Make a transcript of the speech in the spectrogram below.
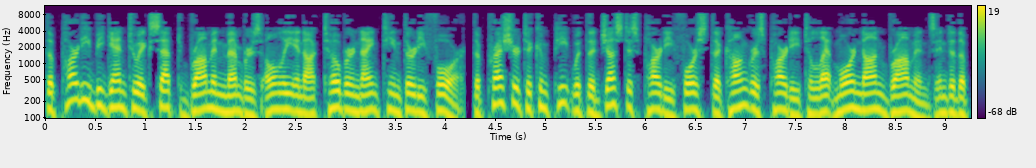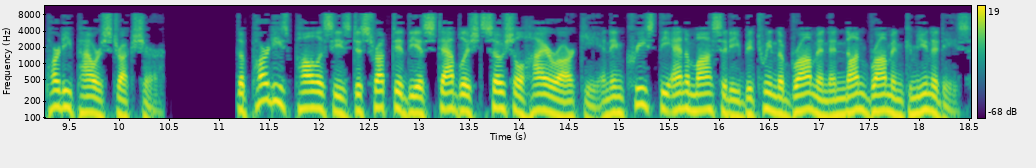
The party began to accept Brahmin members only in October 1934. The pressure to compete with the Justice Party forced the Congress Party to let more non Brahmins into the party power structure. The party's policies disrupted the established social hierarchy and increased the animosity between the Brahmin and non Brahmin communities.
